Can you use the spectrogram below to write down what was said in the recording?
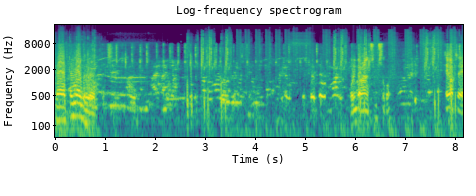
자, 뽑아줘요. 오른쪽 하나 춤추고. 대각서에.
